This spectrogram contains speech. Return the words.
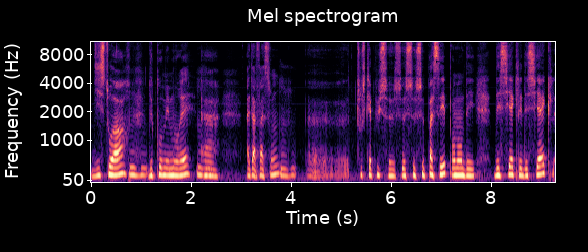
d'histoire, Mhm. de commémorer Mhm. à ta façon Mhm. euh, tout ce qui a pu se, se- se- se passer pendant des, des siècles et des siècles.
